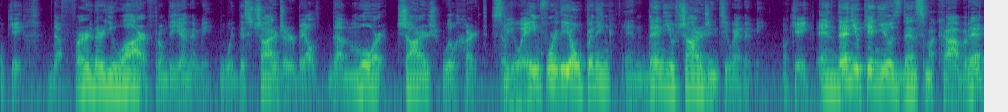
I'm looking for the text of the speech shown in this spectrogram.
Okay, the further you are from the enemy with this charger build, the more charge will hurt. So you aim for the opening and then you charge into enemy. Okay, and then you can use Danse Macabre,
